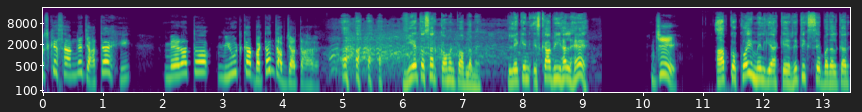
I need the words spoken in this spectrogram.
उसके सामने जाते ही मेरा तो म्यूट का बटन दब जाता है। ये तो सर कॉमन प्रॉब्लम है। लेकिन इसका भी हल है। जी। आपको कोई मिल गया कि ऋतिक से बदलकर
